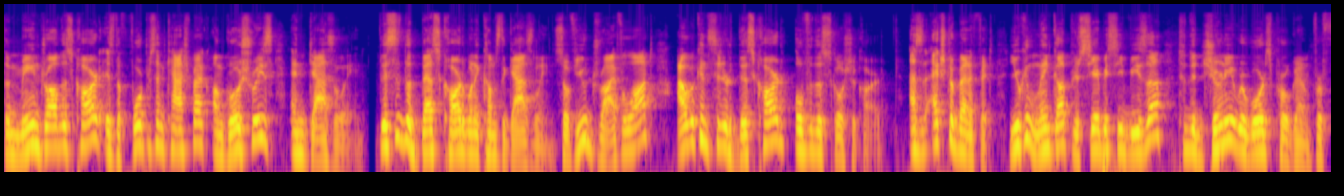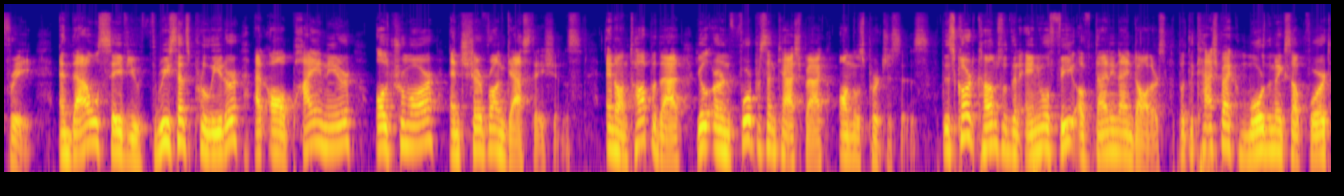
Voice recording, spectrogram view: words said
The main draw of this card is the 4% cashback on groceries and gasoline. This is the best card when it comes to gasoline, so if you drive a lot, I would consider this card over the Scotia card. As an extra benefit, you can link up your CIBC Visa to the Journey Rewards program for free, and that will save you 3 cents per liter at all Pioneer, Ultramar, and Chevron gas stations. And on top of that, you'll earn 4% cash back on those purchases. This card comes with an annual fee of $99, but the cashback more than makes up for it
